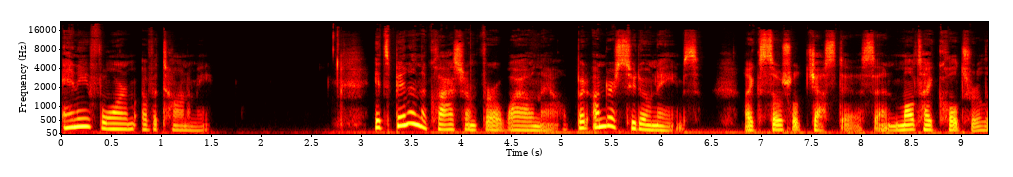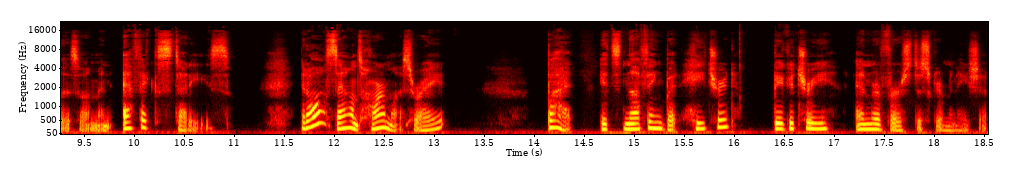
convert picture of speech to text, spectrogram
any form of autonomy. It's been in the classroom for a while now, but under pseudo names like social justice and multiculturalism and ethics studies. It all sounds harmless, right? But it's nothing but hatred, bigotry, and reverse discrimination.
